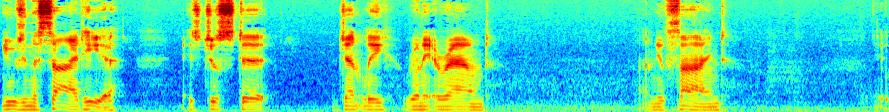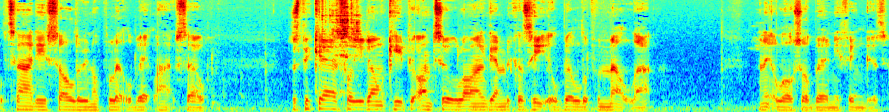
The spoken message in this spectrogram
Using the side here is just uh, gently run it around and you'll find it'll tidy your soldering up a little bit like so. Just be careful you don't keep it on too long again because heat will build up and melt that. And it'll also burn your fingers.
